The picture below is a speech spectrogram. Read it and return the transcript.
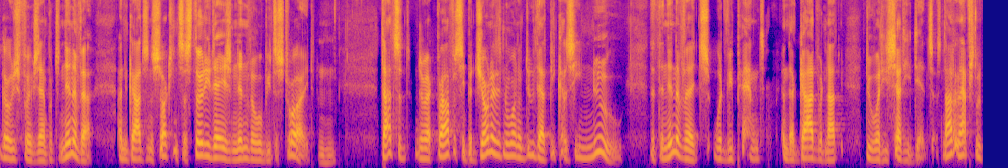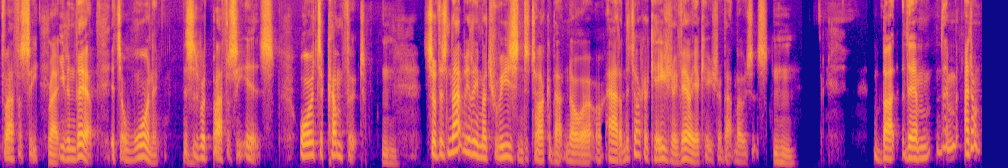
goes, for example, to Nineveh, and God's instruction says thirty days and Nineveh will be destroyed. Mm-hmm. That's a direct prophecy. But Jonah didn't want to do that because he knew that the Ninevites would repent and that God would not do what he said he did. So it's not an absolute prophecy, Right. even there. It's a warning. This is what prophecy is, or it's a comfort. Mm-hmm. So there's not really much reason to talk about Noah or Adam. They talk occasionally, very occasionally, about Moses. Mm-hmm. But them, them, I don't,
